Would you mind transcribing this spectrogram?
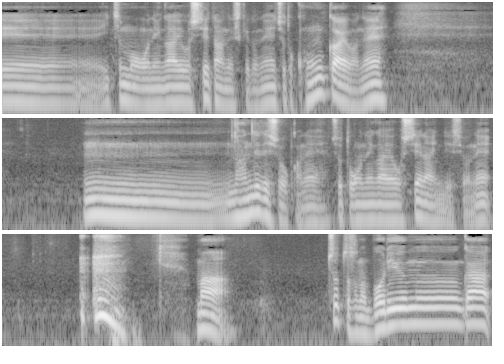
でいつもお願いをしてたんですけどね。ちょっと今回はねうーんなんででしょうかね。ちょっとお願いをしてないんですよね。まあちょっとそのボリュームが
